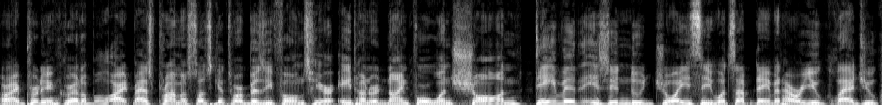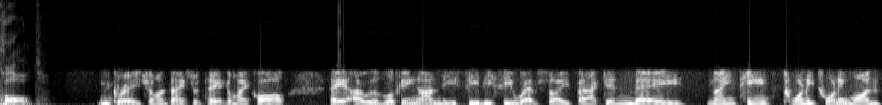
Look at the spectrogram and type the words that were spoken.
All right, pretty incredible. All right, as promised, let's get to our busy phones here. 800 941 Sean. David is in New Jersey. What's up, David? How are you? Glad you called. Great, Sean. Thanks for taking my call. Hey, I was looking on the CDC website back in May 19th, 2021.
